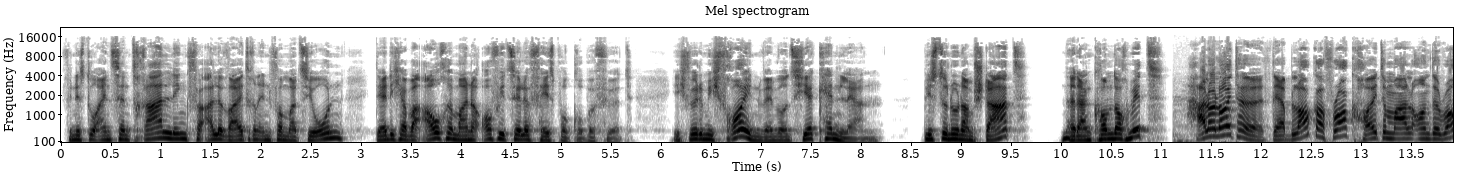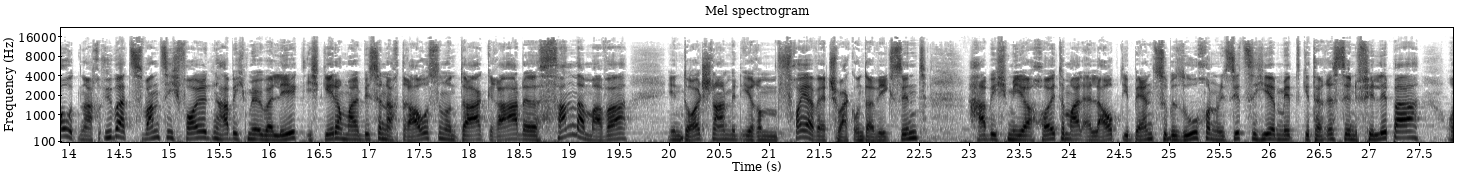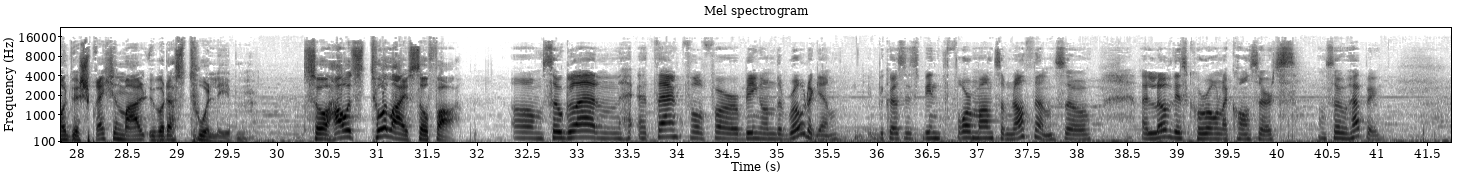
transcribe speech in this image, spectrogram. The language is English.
findest du einen zentralen Link für alle weiteren Informationen, der dich aber auch in meine offizielle Facebook-Gruppe führt. Ich würde mich freuen, wenn wir uns hier kennenlernen. Bist du nun am Start? Na dann komm doch mit! Hallo Leute, der Block of Rock heute mal on the road. Nach über 20 Folgen habe ich mir überlegt, ich gehe doch mal ein bisschen nach draußen und da gerade Thunder Mother in Deutschland mit ihrem Feuerwehrtruck unterwegs sind, habe ich mir heute mal erlaubt, die Band zu besuchen und ich sitze hier mit Gitarristin Philippa und wir sprechen mal über das Tourleben. So how's tour life so far? I'm so glad and thankful for being on the road again because it's been four months of nothing. So I love these Corona concerts. I'm so happy.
